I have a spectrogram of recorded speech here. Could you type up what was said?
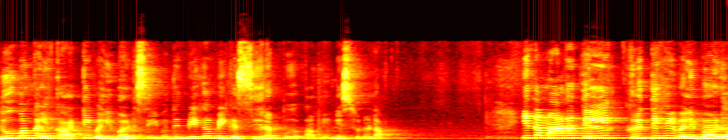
தூபங்கள் காட்டி வழிபாடு செய்வது மிக மிக சிறப்பு அப்படின்னு சொல்லலாம். இந்த மாதத்தில் கிருத்திகை வழிபாடு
